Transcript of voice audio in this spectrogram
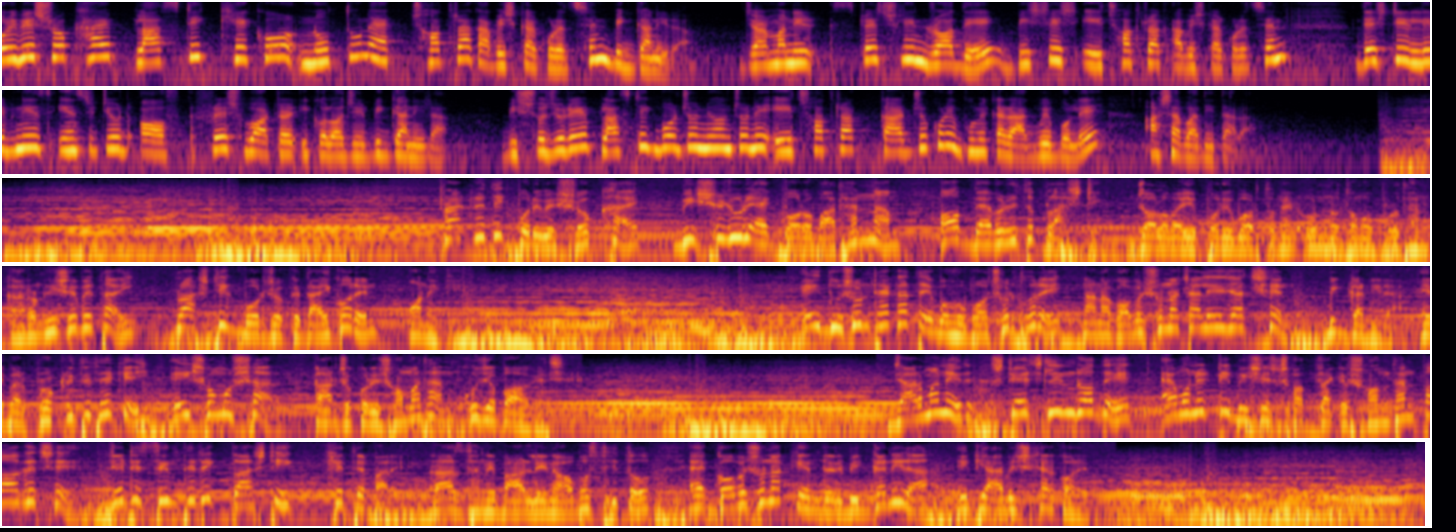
পরিবেশ রক্ষায় প্লাস্টিক খেকো নতুন এক ছত্রাক আবিষ্কার করেছেন বিজ্ঞানীরা। জার্মানির স্ট্রেচলিন হ্রদে বিশেষ এই ছত্রাক আবিষ্কার করেছেন দেশটির Leibniz institute of fresh water ইকোলজির বিজ্ঞানীরা। বিশ্বজুড়ে প্লাস্টিক বর্জন নিয়ন্ত্রণে এই ছত্রাক কার্যকরী ভূমিকা রাখবে বলে আশাবাদী তারা। প্রাকৃতিক পরিবেশ রক্ষায় বিশ্বজুড়ে এক বড় বাধার নাম অব্যবহৃত প্লাস্টিক। জলবায়ু পরিবর্তনের অন্যতম প্রধান কারণ হিসেবে তাই প্লাস্টিক বর্জ্যকে দায়ী করেন অনেকে। এই দূষণ ঠেকাতে বহু বছর ধরে নানা গবেষণা চালিয়ে যাচ্ছেন বিজ্ঞানীরা। এবার প্রকৃতি থেকেই এই সমস্যার কার্যকরী সমাধান খুঁজে পাওয়া গেছে। জার্মানির স্টেচলিন হ্রদে এমন একটি বিশেষ ছত্রাকের সন্ধান পাওয়া গেছে, যেটি সিনথেটিক প্লাস্টিক খেতে পারে। রাজধানী বার্লিনে অবস্থিত এক গবেষণা কেন্দ্রের বিজ্ঞানীরা এটি আবিষ্কার করেন।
